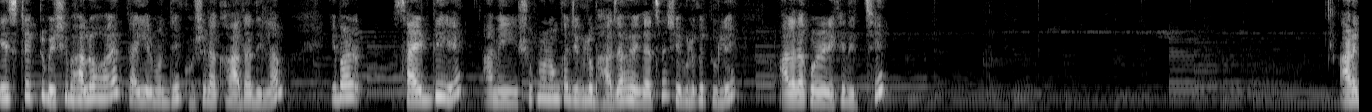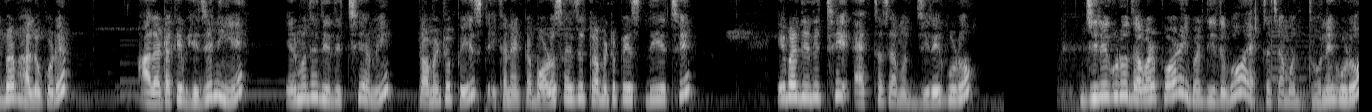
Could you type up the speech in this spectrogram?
টেস্টটা একটু বেশি ভালো হয়, তাই এর মধ্যে ঘষে রাখা আদা দিলাম। এবার সাইড দিয়ে আমি শুকনো লঙ্কা যেগুলো ভাজা হয়ে গেছে সেগুলোকে তুলে আলাদা করে রেখে দিচ্ছি। আরেকবার ভালো করে আদাটাকে ভেজে নিয়ে এর মধ্যে দিয়ে দিচ্ছি আমি টমেটো পেস্ট। এখানে একটা বড় সাইজের টমেটো পেস্ট দিয়েছি। এবার দিয়ে দিচ্ছি এক চা চামচ জিরে গুঁড়ো। জিরে গুঁড়ো দেওয়ার পর এবার দিয়ে দেবো এক চা চামচ ধনে গুঁড়ো।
